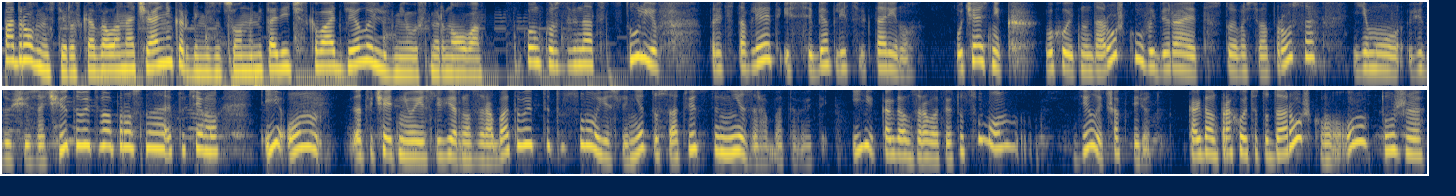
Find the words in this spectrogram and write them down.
Подробности рассказала начальник организационно-методического отдела Людмила Смирнова. Конкурс «12 стульев» представляет из себя блиц-викторину. Участник выходит на дорожку, выбирает стоимость вопроса, ему ведущий зачитывает вопрос на эту тему, и он отвечает на него, если верно зарабатывает эту сумму, если нет, то, соответственно, не зарабатывает. И когда он зарабатывает эту сумму, он делает шаг вперед. Когда он проходит эту дорожку, он тоже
